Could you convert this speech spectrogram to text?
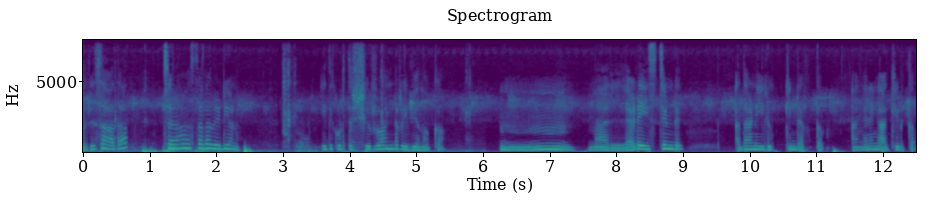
ഒരു സാധാ ചന മസാല റെഡിയാണ്. ഇത് കൊടുത്ത് ഷിറോന്റെ റിവ്യൂ നോക്കാം. നല്ല ടേസ്റ്റ് ഉണ്ട്. അതാണ് ഈ ലുക്കിന്റെ അർത്ഥം. അങ്ങനെ അങ്ങ് ആക്കിയെടുക്കാം.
